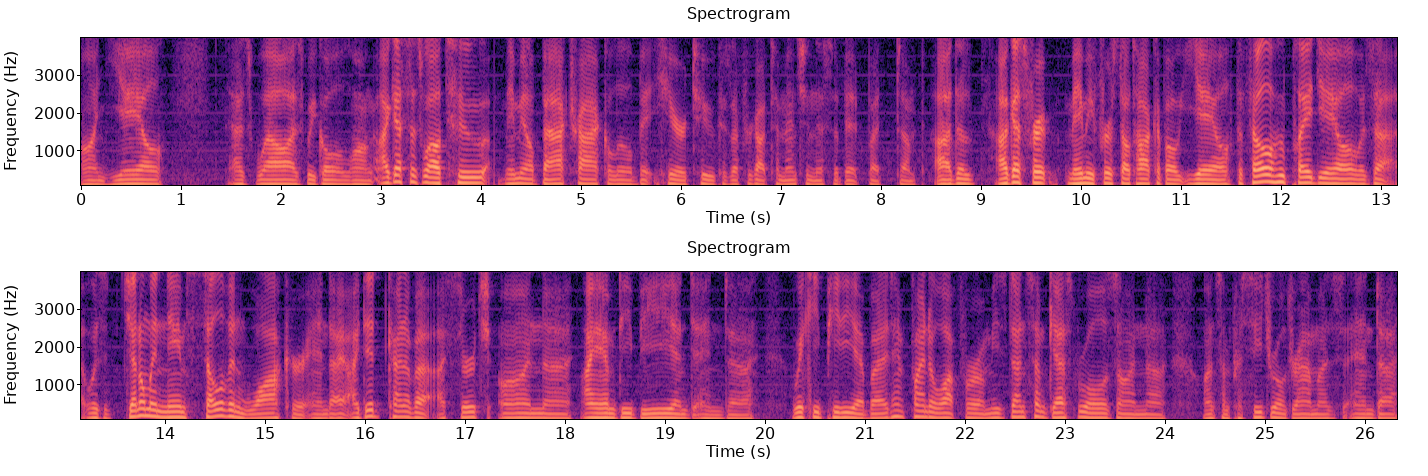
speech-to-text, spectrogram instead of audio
on Yale as well as we go along. I guess as well too. Maybe I'll backtrack a little bit here too because I forgot to mention this a bit. But um, uh, the I guess for maybe first I'll talk about Yale. The fellow who played Yale was a was a gentleman named Sullivan Walker, and I, I did kind of a, a search on uh, IMDb and and uh, Wikipedia, but I didn't find a lot for him. He's done some guest roles on uh, on some procedural dramas, and uh,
